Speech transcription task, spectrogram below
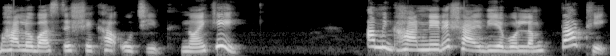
ভালোবাসতে শেখা উচিত, নয় কি? আমি ঘাড় নেড়ে সায় দিয়ে বললাম, তা ঠিক।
